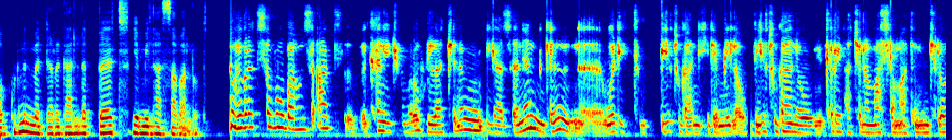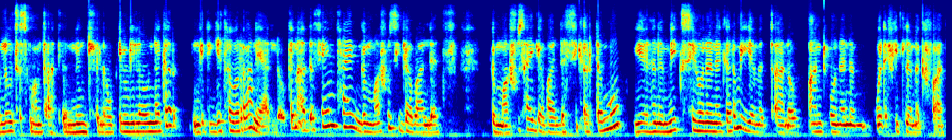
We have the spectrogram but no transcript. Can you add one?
በኩል ምን መደረግ አለበት የሚል ሀሳብ አለት። ህብረተሰቡ በአሁኑ ሰዓት ከኔ ጀምሮ ሁላችንም እያዘንን ግን ወዴት የቱ ጋር እንሂድ የሚለው የቱ ጋር ነው ቅሬታችንን ማሰማት የምንችለው ለውጥስ ማምጣት የምንችለው የሚለውን ነገር እንግዲህ እየተወራ ነው ያለው። ግን at same time ግማሹ ሲገባለት ግማሹ ሳይገባለት ሲቀር ደግሞ ይህን mix የሆነ ነገርም እየመጣ ነው። አንድ ሆነንም ወደፊት ለመግፋት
